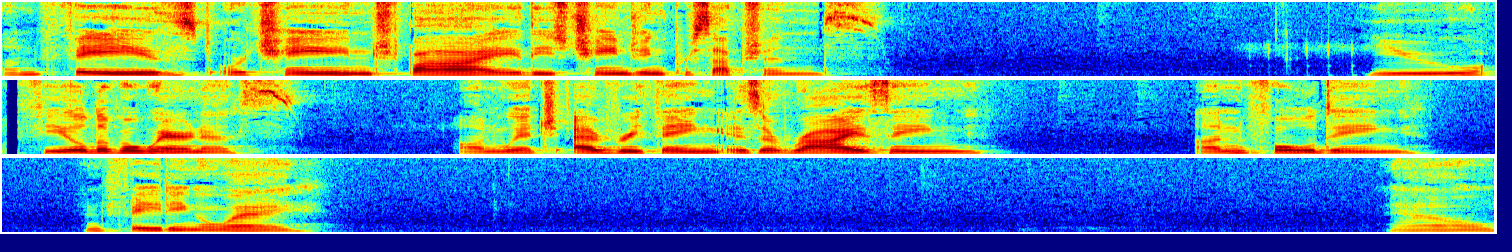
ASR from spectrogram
unfazed, or changed by these changing perceptions. You, field of awareness on which everything is arising, unfolding, and fading away. Now,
